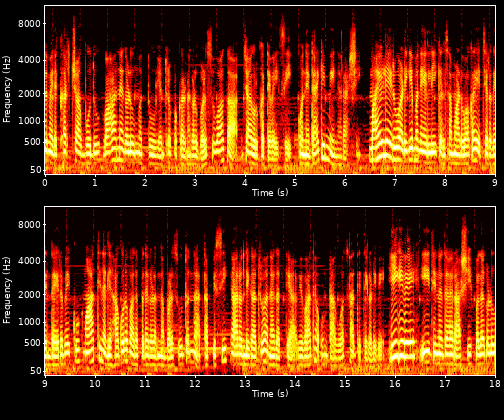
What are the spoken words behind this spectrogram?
ಐಶ್ವರ್ಯದ ಮೇಲೆ ಖರ್ಚಾಗಬಹುದು ವಾಹನಗಳು ಮತ್ತು ಯಂತ್ರೋಪಕರಣಗಳು ಬಳಸುವಾಗ ಜಾಗರೂಕತೆ ವಹಿಸಿ. ಕೊನೆಯದಾಗಿ ಮೀನರಾಶಿ ಮಹಿಳೆಯರು ಅಡಿಗೆ ಮನೆಯಲ್ಲಿ ಕೆಲಸ ಮಾಡುವಾಗ ಎಚ್ಚರದಿಂದ ಇರಬೇಕು. ಮಾತಿನಲ್ಲಿ ಹಗುರವಾದ ಪದಗಳನ್ನ ಬಳಸುವುದನ್ನ ತಪ್ಪಿಸಿ ಯಾರೊಂದಿಗಾದ್ರೂ ಅನಗತ್ಯ ವಿವಾದ ಉಂಟಾಗುವ ಸಾಧ್ಯತೆಗಳಿವೆ. ಹೀಗಿವೆ ಈ ದಿನದ ರಾಶಿ ಫಲಗಳು.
